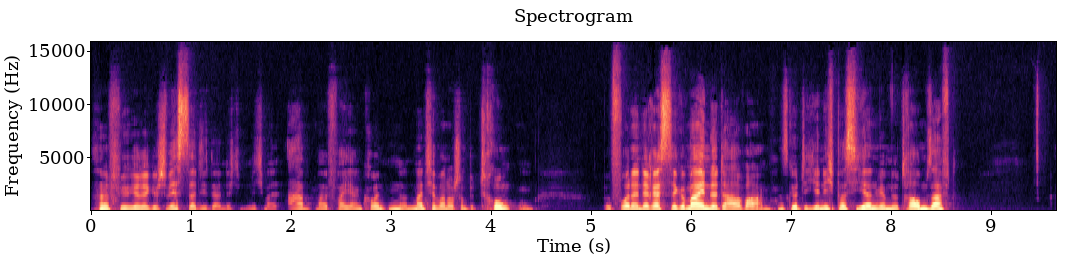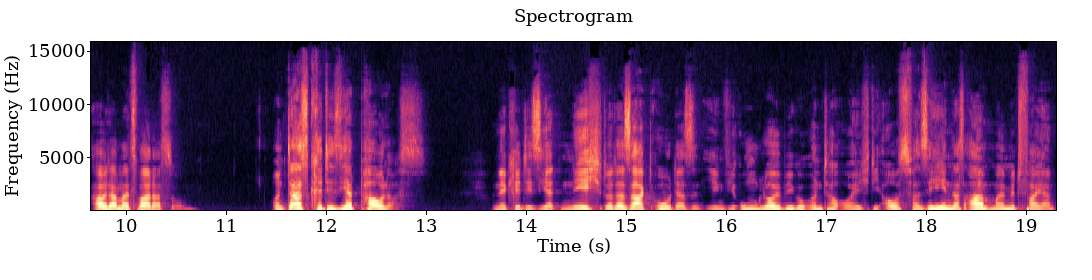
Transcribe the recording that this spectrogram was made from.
für ihre Geschwister, die dann nicht, nicht mal Abendmahl feiern konnten. Und manche waren auch schon betrunken, bevor dann der Rest der Gemeinde da war. Das könnte hier nicht passieren. Wir haben nur Traubensaft. Aber damals war das so. Und das kritisiert Paulus. Und er kritisiert nicht oder sagt, oh, da sind irgendwie Ungläubige unter euch, die aus Versehen das Abendmahl mitfeiern.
